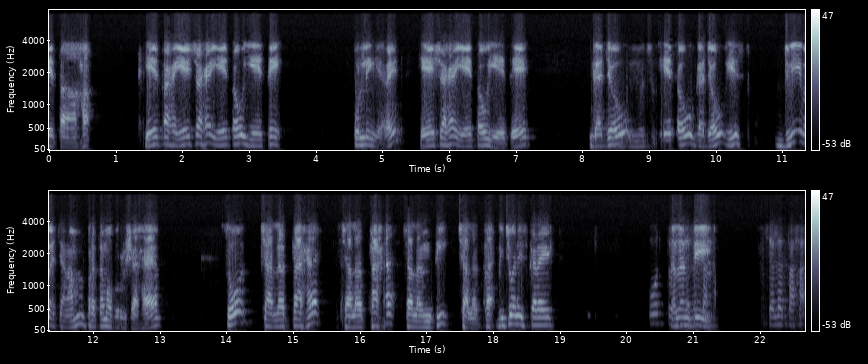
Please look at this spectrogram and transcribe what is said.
एताः एतः एषः एतौ एते पुल्लिङ्गे रैट् एषः एतौ एते गजौ एतौ गजौ इस् द्विवचनं प्रथमपुरुषः। सो चलतः चलतः चलन्ति चलत। विच् वन् इस् करेक्ट् चलन्ति। चलतः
